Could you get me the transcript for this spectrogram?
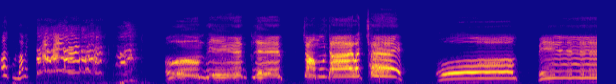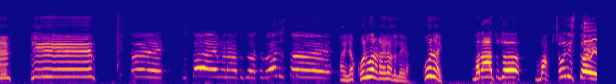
आ, तुला मी ओम भ्रीम क्लीम चामुंडाय वच्छे! ओम भीम क्लीम! दिसतंय दिसतंय मला तुझं सगळं दिसतंय. आईला कोण वरडायला लागलं या? कोण आहे? मला तुझं मागचं दिसतंय.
